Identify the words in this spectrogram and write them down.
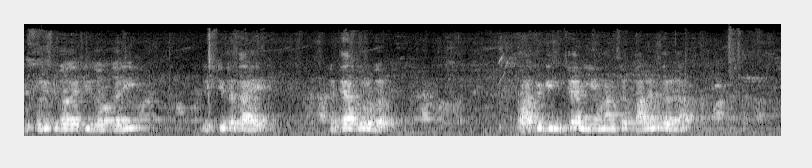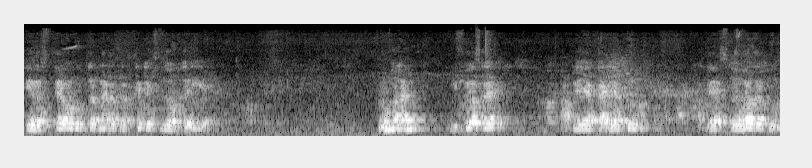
ही पोलीस विभागाची जबाबदारी निश्चितच आहे. आणि त्याचबरोबर वाहतुकीच्या पालन करणं हे रस्त्यावर उतरणाऱ्या प्रत्येकाची आहे. म्हणून मला विश्वास आहे. आपल्या या कार्यातून आपल्या सहभागातून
